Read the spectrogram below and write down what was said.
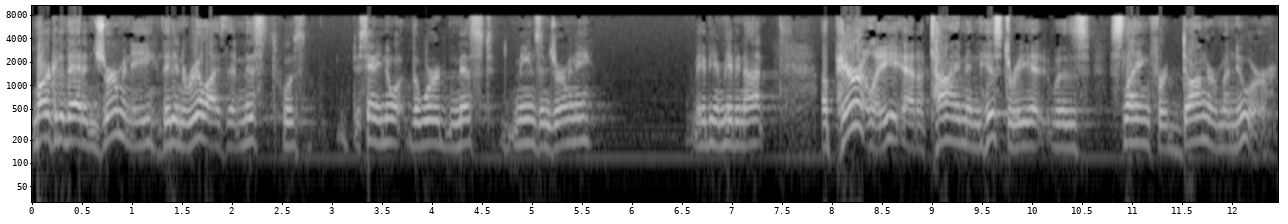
marketed that in Germany, they didn't realize that mist was does Sandy know what the word mist means in Germany? Maybe or maybe not. Apparently, at a time in history, it was slang for dung or manure.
